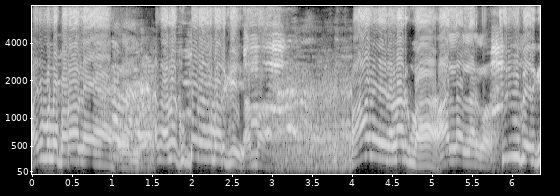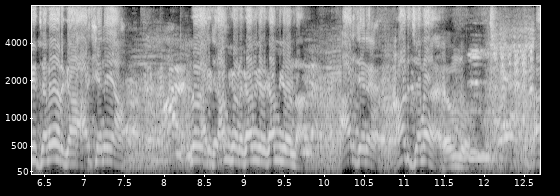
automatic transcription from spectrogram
பதிமூணு பரவாயில்லையே. அது நல்லா குட்ட ரகமா இருக்கு. ஆமா. பால் நல்லா இருக்குமா பால்லாம் நல்லா இருக்கும் சுருங்கி போயிருக்கு சென்னையா. இருக்கா ஆறு சென்னையா இல்ல, காமிக்க வேண்டாம் காமிக்க காமிக்க வேண்டாம் ஆறு சென்னை. ஆடு சென்னை. ஆ,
